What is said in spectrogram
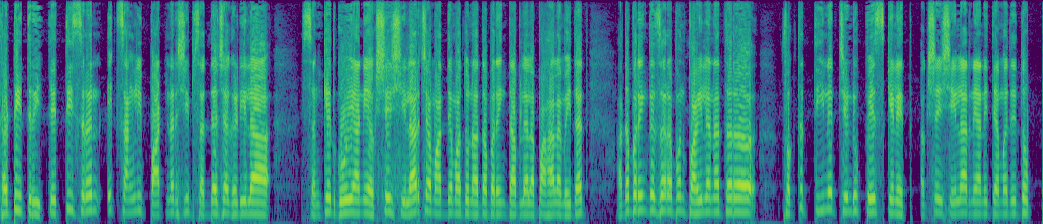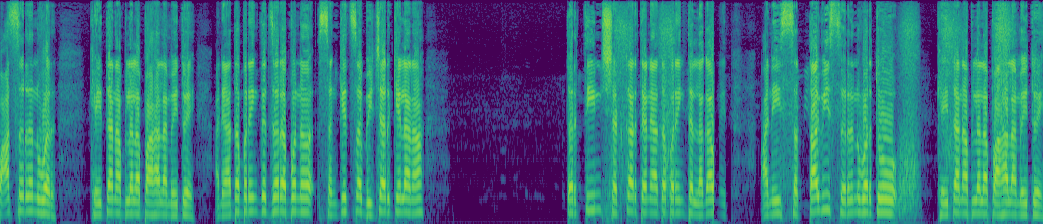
थर्टी थ्री तेहतीस रन एक चांगली पार्टनरशिप सध्याच्या घडीला. संकेत गोळी आणि अक्षय शिलारच्या माध्यमातून आतापर्यंत आपल्याला पाहायला मिळतात. आतापर्यंत जर आपण पाहिलं ना तर फक्त तीनच चेंडू पेस केलेत अक्षय शेलारने आणि त्यामध्ये तो पाच रनवर खेळताना आपल्याला पाहायला मिळतोय. आणि आतापर्यंत जर आपण संकेतचा विचार केला ना तर तीन षटकार त्याने आतापर्यंत लगावलेत आणि सत्तावीस रनवर तो खेळताना आपल्याला पाहायला मिळतोय.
